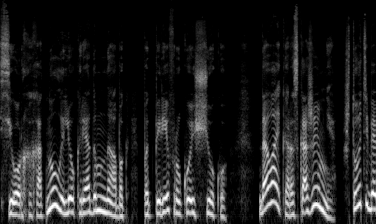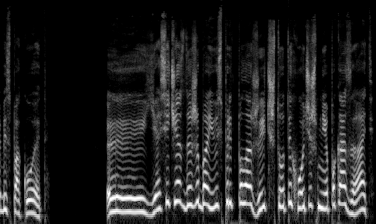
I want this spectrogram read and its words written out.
Сиор хохотнул и лег рядом на бок, подперев рукой щеку. «Давай-ка расскажи мне, что тебя беспокоит?» «Э, я сейчас даже боюсь предположить, что ты хочешь мне показать»,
